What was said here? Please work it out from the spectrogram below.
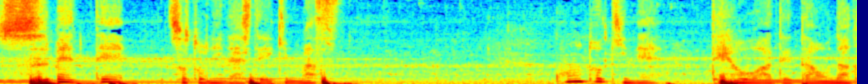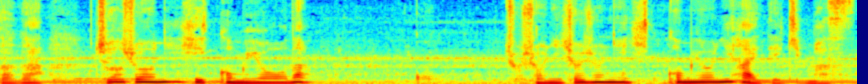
すべて外に出していきます。この時ね手を当てたお腹が徐々に引っ込むような徐々に徐々に引っ込むように吐いていきます。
